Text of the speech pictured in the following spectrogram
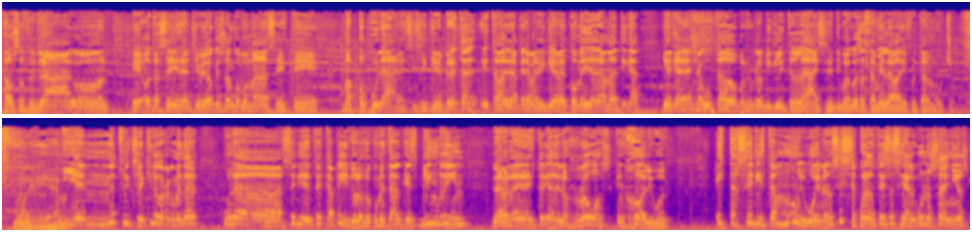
House of the Dragon, eh, otras series de HBO que son como más, este, más populares, si se quiere. Pero esta, esta vale la pena para el que quiera ver comedia dramática y el que le haya gustado, por ejemplo, Big Little Lies, ese tipo de cosas, también la va a disfrutar mucho. Muy bien. Y en Netflix les quiero recomendar una serie de tres capítulos documental que es Bling Ring, la verdadera historia de los robos en Hollywood. Esta serie está muy buena. No sé si se acuerdan ustedes, hace algunos años,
